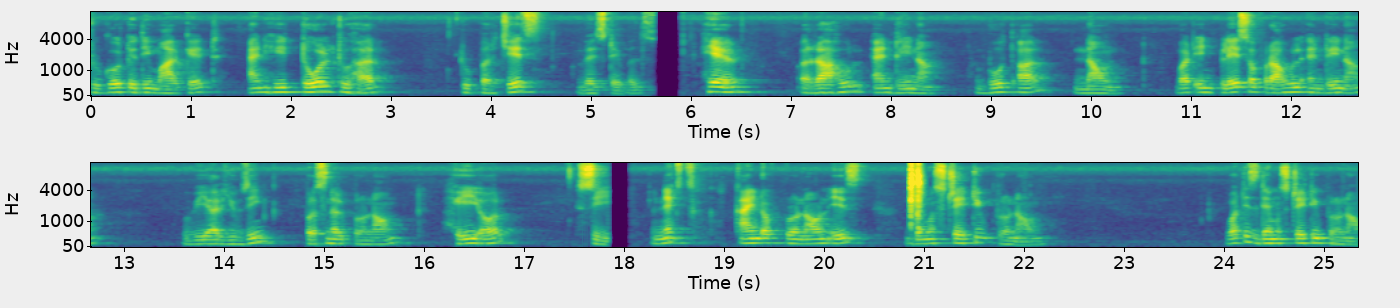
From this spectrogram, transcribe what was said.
to go to the market and he told to her to purchase vegetables here Rahul and Reena both are noun but in place of Rahul and Reena we are using personal pronoun he or she. Next kind of pronoun is demonstrative pronoun. What is demonstrative pronoun?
